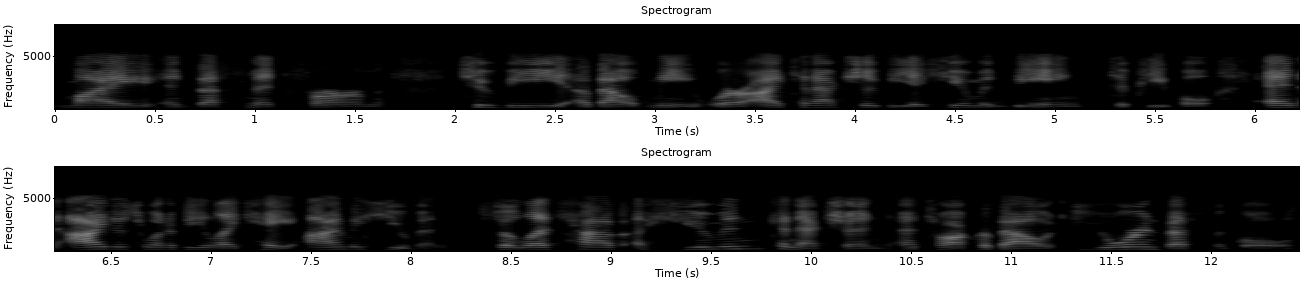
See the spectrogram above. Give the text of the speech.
my investment firm to be about me, where I can actually be a human being to people. And I just want to be like, hey, I'm a human. So let's have a human connection and talk about your investment goals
